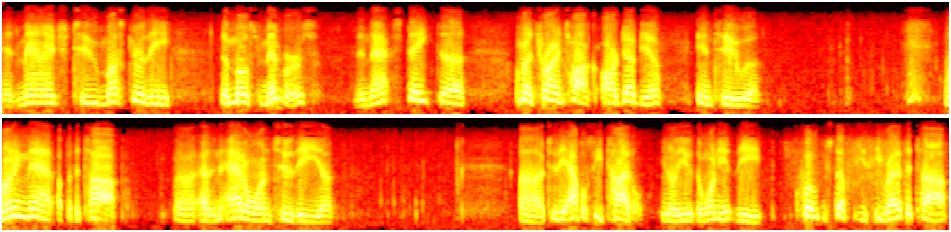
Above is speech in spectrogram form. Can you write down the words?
has managed to muster the the most members, then that state. Uh, I'm going to try and talk RW into uh, running that up at the top uh, as an add-on to the uh, uh, to the Appleseed title. You know, you, the one you, the quote and stuff that you see right at the top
